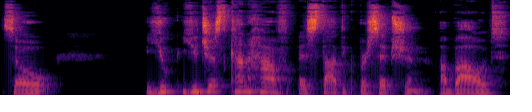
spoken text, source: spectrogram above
So you you just can't have a static perception about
